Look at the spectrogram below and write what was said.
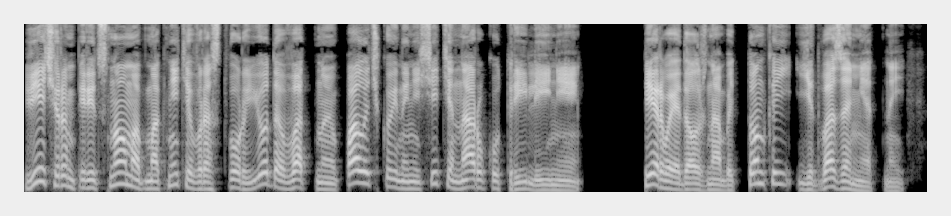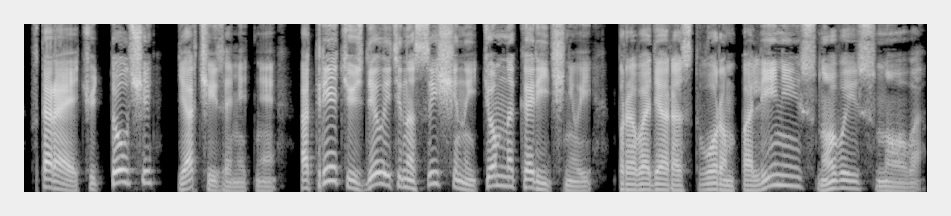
Вечером перед сном обмакните в раствор йода ватную палочку и нанесите на руку три линии. Первая должна быть тонкой, едва заметной, вторая чуть толще, ярче и заметнее, а третью сделайте насыщенной, темно-коричневой, проводя раствором по линии снова и снова.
